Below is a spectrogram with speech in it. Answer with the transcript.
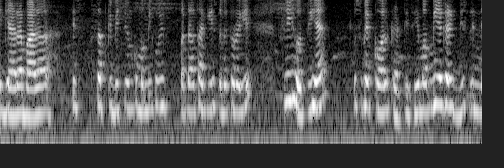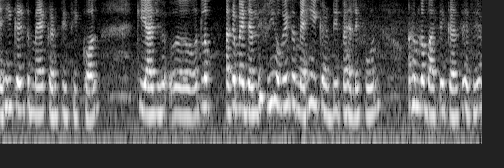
ग्यारह बारह इस सब के बीच में उनको मम्मी को भी पता था कि इस समय थोड़ा ये फ्री होती है, उसमें कॉल करती थी। मम्मी अगर जिस दिन नहीं करी तो मैं करती थी कॉल कि आज मतलब अगर मैं जल्दी फ्री हो गई तो मैं ही कर दी पहले फ़ोन और हम लोग बातें करते थे।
